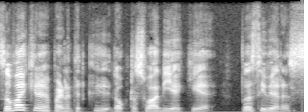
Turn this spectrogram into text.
செவ்வாய்க்கிழமை பயணத்திற்கு டாக்டர் சுவாதி இயக்கிய பெர்சிவியரஸ்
